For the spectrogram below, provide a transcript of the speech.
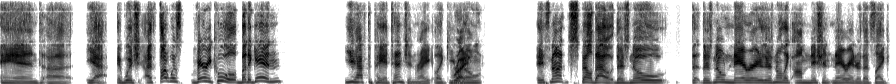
And uh yeah, which I thought was very cool, but again, you have to pay attention, right? Like you Right. don't it's not spelled out. There's no there's no narrator, there's no like omniscient narrator that's like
